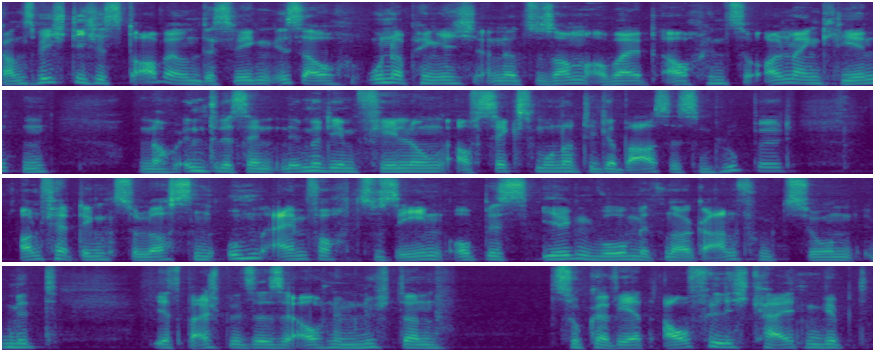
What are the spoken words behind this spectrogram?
Ganz wichtig ist dabei und deswegen ist auch unabhängig an der Zusammenarbeit auch hin zu all meinen Klienten und auch Interessenten immer die Empfehlung, auf sechsmonatiger Basis ein Blutbild anfertigen zu lassen, um einfach zu sehen, ob es irgendwo mit einer Organfunktion, mit jetzt beispielsweise auch einem nüchternen Zuckerwert Auffälligkeiten gibt,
